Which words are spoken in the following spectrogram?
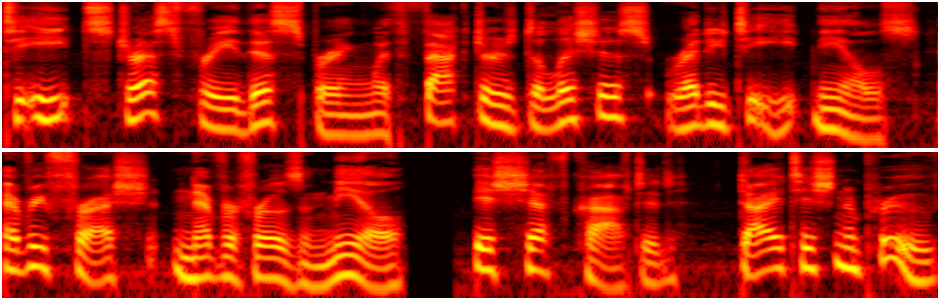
to eat stress free this spring with Factor's delicious, ready to eat meals. Every fresh, never frozen meal is chef crafted, dietitian approved,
